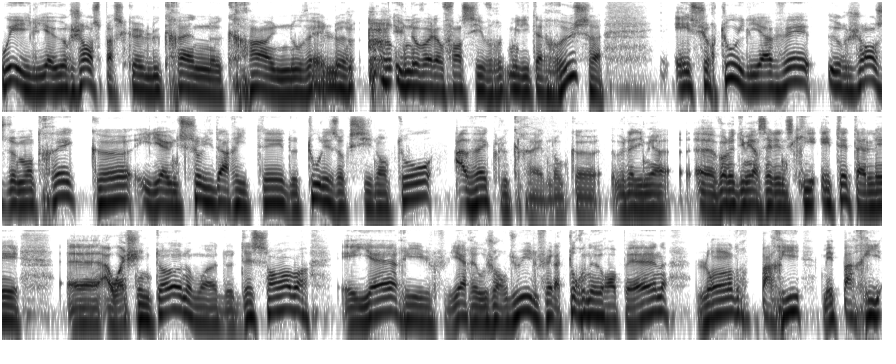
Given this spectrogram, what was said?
Oui, il y a urgence parce que l'Ukraine craint une nouvelle, une nouvelle offensive militaire russe. Et surtout, il y avait urgence de montrer qu'il y a une solidarité de tous les Occidentaux avec l'Ukraine. Donc euh, Vladimir, euh, Volodymyr Zelensky était allé euh, à Washington au mois de décembre et hier, il, hier et aujourd'hui, il fait la tournée européenne, Londres, Paris, mais Paris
